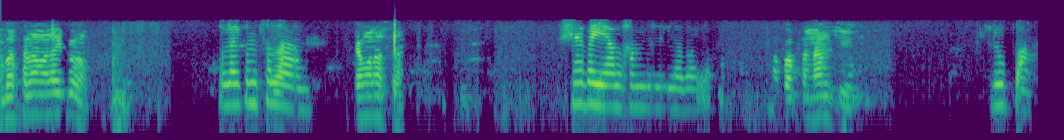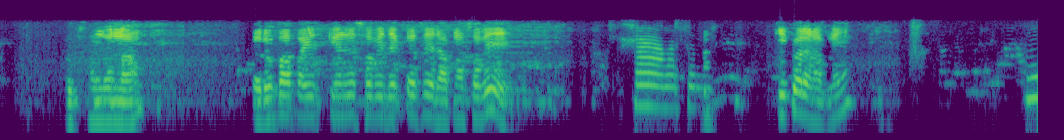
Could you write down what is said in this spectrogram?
আসসালামু আলাইকুম। ওয়ালাইকুম সালাম। কেমন আছেন? হ্যাঁ ভাই আলহামদুলিল্লাহ ভালো। আপু আপনার নাম কি? রূপা। খুব সুন্দর নাম। রূপা আপা স্ক্রিনে ছবি দেখতেছে এটা আপনার ছবি? হ্যাঁ আমার ছবি। কি করেন আপনি? আমি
